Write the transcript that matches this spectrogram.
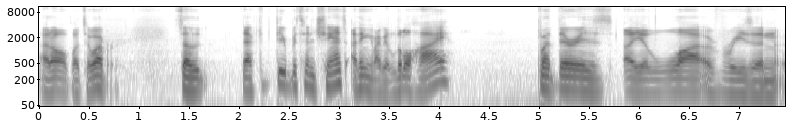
at all whatsoever. So that 50% chance, I think it might be a little high, but there is a lot of reason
